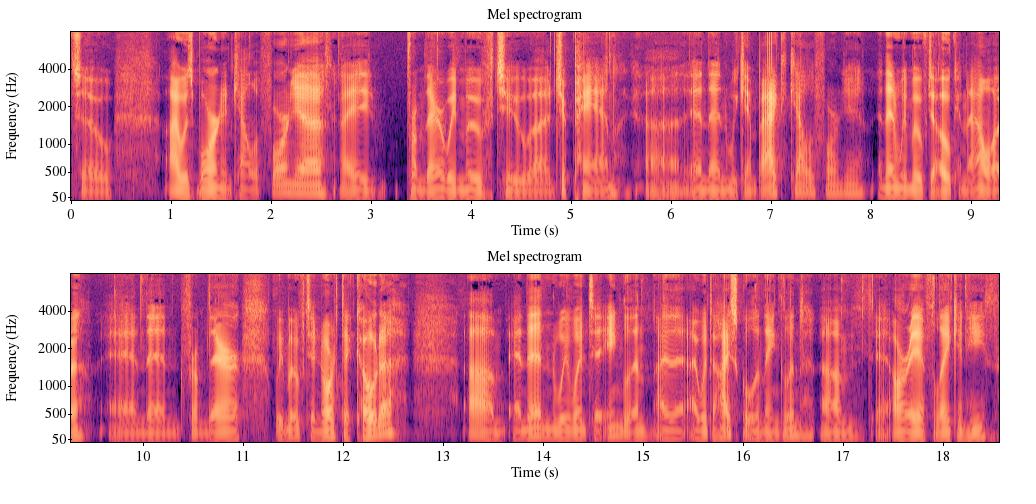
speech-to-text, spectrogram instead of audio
so I was born in California. I from there we moved to uh, Japan, uh, and then we came back to California, and then we moved to Okinawa, and then from there we moved to North Dakota. Um, and then we went to England. I, I, went to high school in England, um, RAF Lakenheath, and Heath,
